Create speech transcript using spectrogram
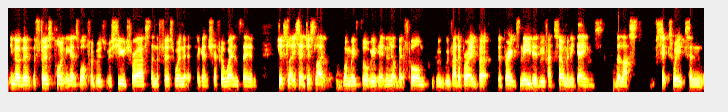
you know, the, the first point against Watford was was huge for us, then the first win against Sheffield Wednesday, and just like you said, just like when we thought we were hitting a little bit of form, we, have had a break, but the breaks needed. We've had so many games the last six weeks and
